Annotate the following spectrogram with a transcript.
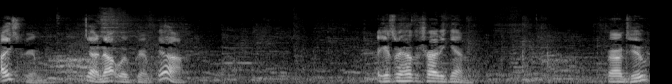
Ice cream. Yeah, not whipped cream. Yeah. I guess we have to try it again. Round two?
